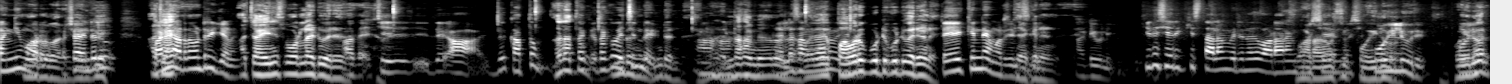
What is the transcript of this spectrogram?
ഭംഗി മാറും. പക്ഷെ അതിന്റെ ഒരു പണി നടന്നുകൊണ്ടിരിക്കുകയാണ്. ആ ചൈനീസ് മോഡലായിട്ട് വരുന്നത്. അതെ ചി- ഇത് ആ ഇത് കത്തും. അതൊക്കെ ഇതൊക്കെ- വെച്ചിട്ടുണ്ട്. ഉണ്ട്, ഉണ്ട്. എല്ലാ സംവിധാനവും പവർ കൂട്ടി കൂട്ടി വരികയാണ്. തേക്കിന്റെ എമർജൻസി തേക്കനാണ്. അടിപൊളി. ഇത് ശരിക്കും സ്ഥലം വരുന്നത് വാടാനം കോയിലൂര് കോയിലൂർ പോയിലൂർ.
